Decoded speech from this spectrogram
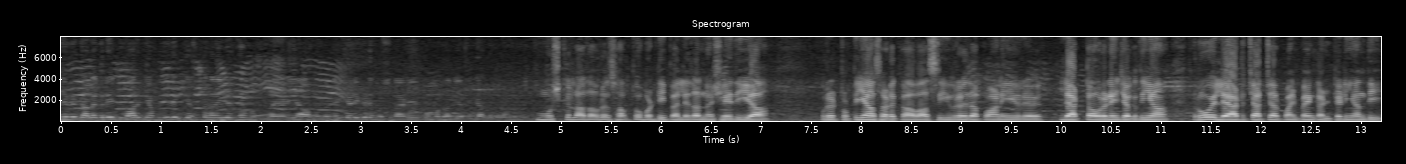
ਜੇ ਵੀ ਗੱਲ ਕਰੀਏ ਜਵਾਰ ਕੈਂਪ ਦੀ ਕਿਸ ਤਰ੍ਹਾਂ ਦੀ ਇੱਥੇ ਮੁਸ਼ਕਲਾਂ ਜਿਹੜੀਆਂ ਆਉਣ ਵਾਲੀਆਂ ਕਿਹੜੀ ਕਿਹੜੀ ਮੁਸ਼ਕਲਾਂ ਜਿਹੜੀਆਂ ਘੁੰਮਣ ਦੀ ਅਸੀਂ ਹੱਲ ਕਰਾਂਗੇ? ਮੁਸ਼ਕਿਲਾਂ ਤਾਂ ਉਰੇ ਸਭ ਤੋਂ ਵੱਡੀ ਪਹਿਲੇ ਤਾਂ ਨਸ਼ੇ ਦੀ ਆ। ਉਰੇ ਟੁੱਟੀਆਂ ਸੜਕਾਂ ਵਾ ਸੀਵਰੇਜ ਦਾ ਪਾਣੀ ਉਰੇ ਲਾਈਟਾਂ ਉਰੇ ਨਹੀਂ ਜਗਦੀਆਂ। ਰੋਜ਼ ਲਾਈਟ ਚਾਰ ਚਾਰ ਪੰਜ ਪੰਜ ਘੰਟੇ ਨਹੀਂ ਆਉਂਦੀ।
